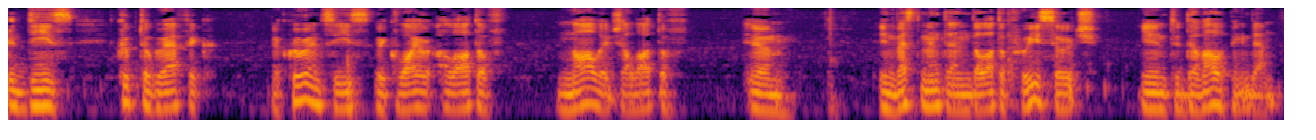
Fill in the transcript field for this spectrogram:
These cryptographic currencies require a lot of knowledge, a lot of um, investment, and a lot of research into developing them.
